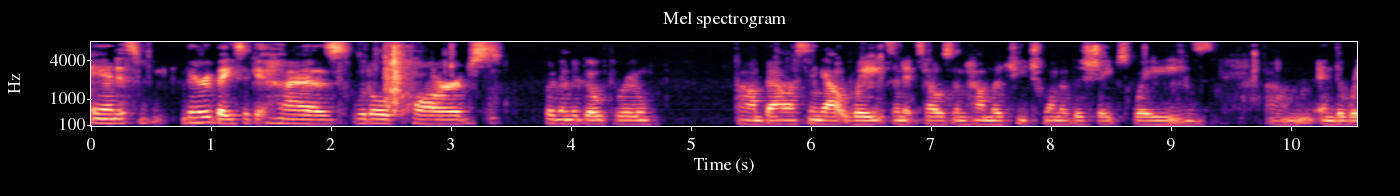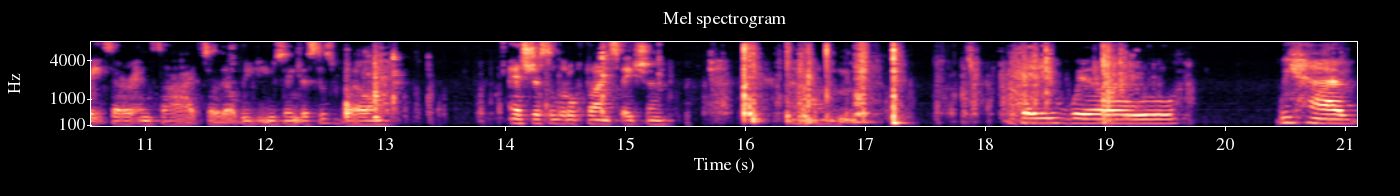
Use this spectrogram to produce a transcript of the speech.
And it's very basic. It has little cards for them to go through, um, balancing out weights, and it tells them how much each one of the shapes weighs um, and the weights that are inside. So they'll be using this as well. It's just a little fun station. Um, they will, we have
